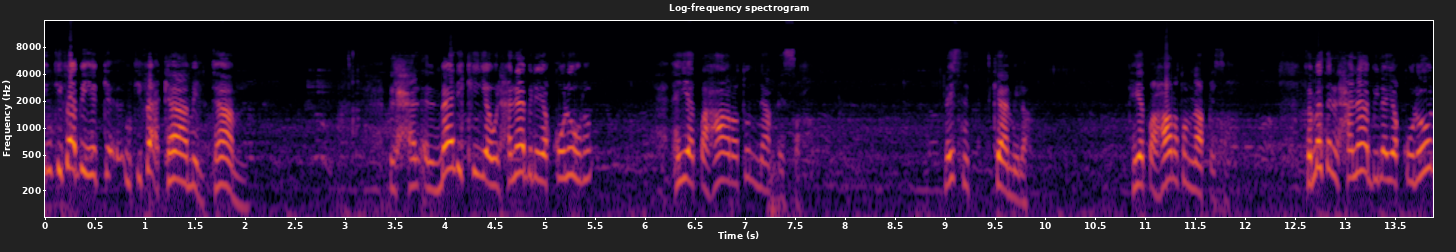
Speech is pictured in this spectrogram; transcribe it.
انتفاع به انتفاع كامل تام. المالكية والحنابلة يقولون هي طهارة ناقصة. ليست كاملة. هي طهارة ناقصة. فمثلا الحنابلة يقولون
